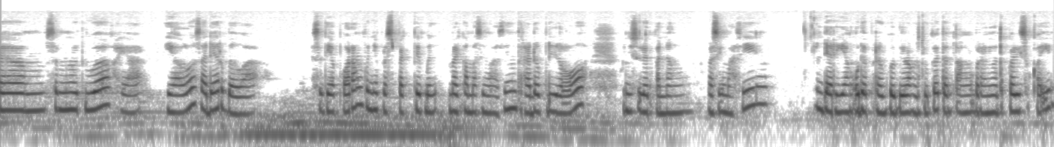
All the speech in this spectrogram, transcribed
um, menurut gua kayak ya lo sadar bahwa setiap orang punya perspektif mereka masing-masing terhadap diri lo punya sudut pandang masing-masing. Dari yang udah pernah gue bilang juga tentang berani untuk gak disukain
